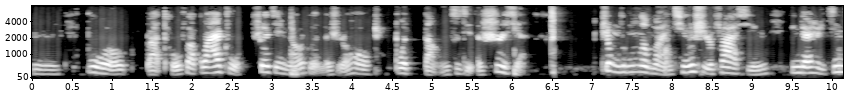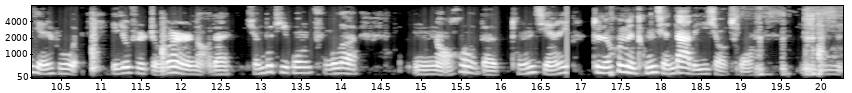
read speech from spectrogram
嗯，不把头发刮住，射箭瞄准的时候不挡自己的视线。正宗的晚清式发型应该是金钱鼠尾，也就是整个脑袋全部剃光，除了嗯脑后的铜钱，这对后面铜钱大的一小撮，嗯，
